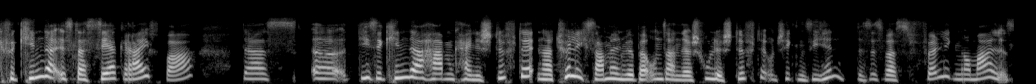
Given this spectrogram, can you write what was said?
für Kinder ist das sehr greifbar dass äh, diese Kinder haben keine Stifte. Natürlich sammeln wir bei uns an der Schule Stifte und schicken sie hin. Das ist was völlig Normales.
